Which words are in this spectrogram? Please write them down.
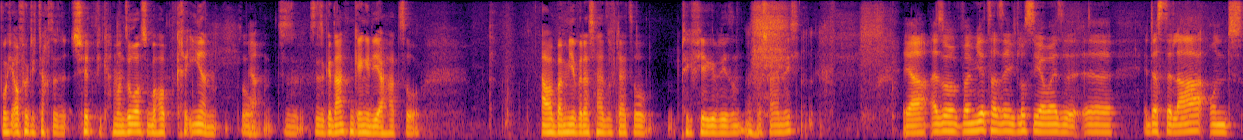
wo ich auch wirklich dachte, shit, wie kann man sowas überhaupt kreieren? So, Ja. diese, diese Gedankengänge, die er hat, so. Aber bei mir wäre das halt so vielleicht so Pick 4 gewesen, wahrscheinlich. Ja, also bei mir tatsächlich lustigerweise äh, Interstellar und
